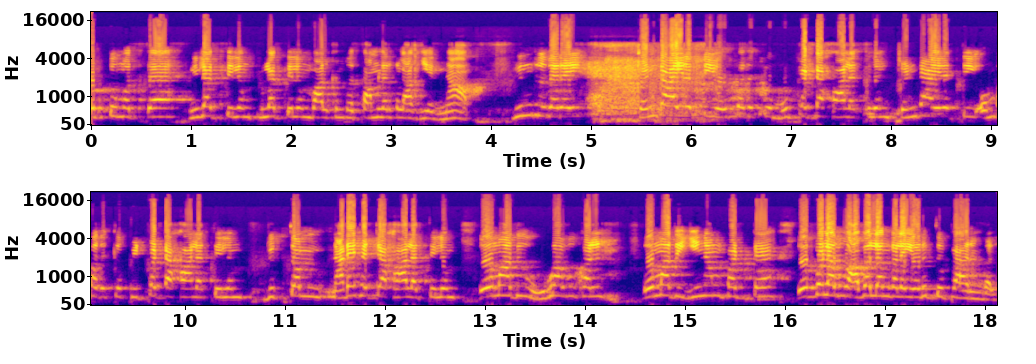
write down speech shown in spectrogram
ஒட்டுமொத்த நிலத்திலும் புலத்திலும் வாழ்கின்ற தமிழர்களாகிய நாம் இன்று வரை இரண்டாயிரத்தி ஒன்பதுக்கு முற்பட்ட காலத்திலும் இரண்டாயிரத்தி ஒன்பதுக்கு பிற்பட்ட காலத்திலும் யுத்தம் நடைபெற்ற காலத்திலும் எமது உறவுகள் எமது இனம் பட்ட எவ்வளவு அவலங்களை எடுத்து பாருங்கள்.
